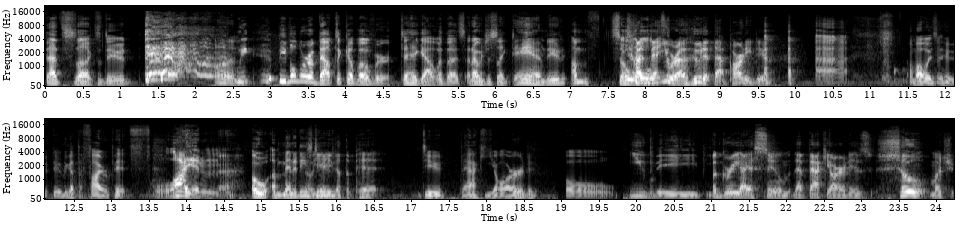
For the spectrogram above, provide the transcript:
That sucks, dude. We people were about to come over to hang out with us, and I was just like, "Damn, dude, I'm so I old." bet you were a hoot at that party, dude. I'm always a hoot, dude. We got the fire pit flying. Oh, amenities, Oh dude. yeah, you got the pit. dude, backyard. Oh, You baby. agree, I assume, that backyard is so much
